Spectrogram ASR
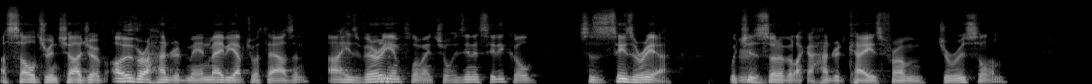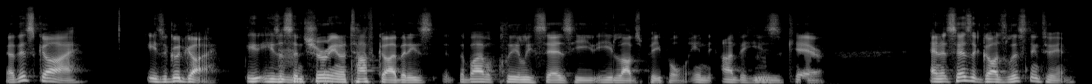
a soldier in charge of over 100 men, maybe up to a 1,000. Uh, he's very mm. influential. He's in a city called Caesarea which mm. is sort of like 100 Ks from Jerusalem. Now, this guy, he's a good guy. He, he's a mm. centurion, a tough guy, but he's the Bible clearly says he, he loves people in under his mm. care. And it says that God's listening to him,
